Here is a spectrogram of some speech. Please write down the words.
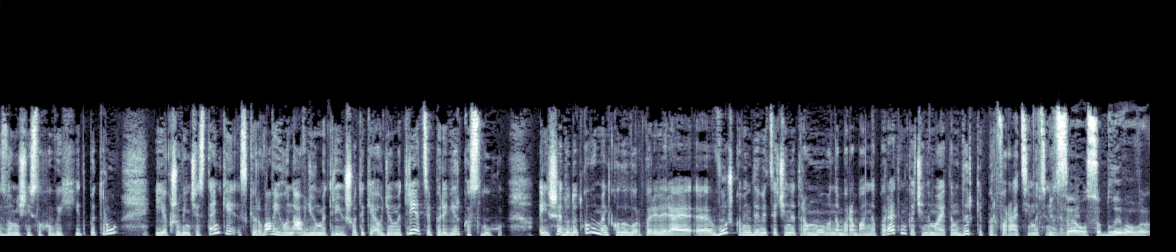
зовнішній слуховий хід Петру, і якщо він чистенький, скерував його на аудіометрію. Що таке аудіометрія? Це перевірка слуху. І ще додатковий момент, коли лор перевіряє е, вушко, він дивиться, чи не травмована барабанна перетинка, чи немає там дирки, перфорації. Ми це І це особливо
